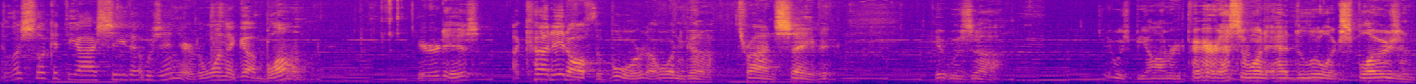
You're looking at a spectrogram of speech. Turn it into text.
And let's look at the IC that was in there, the one that got blown. Here it is. I cut it off the board. I wasn't going to try and save it. It was uh, it was beyond repair. That's the one that had the little explosion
